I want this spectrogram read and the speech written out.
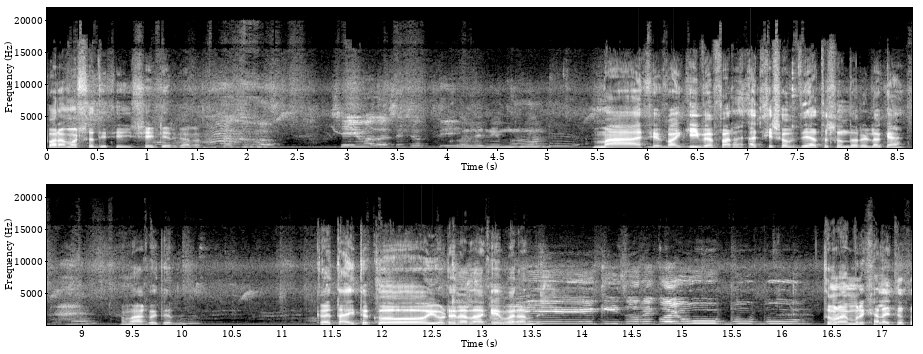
পরামর্শ দিছি সেইটার কারণে। সেই মজা আছে সত্যি। মা আজকে কয় কি ব্যাপার? আজকে সবজি এত সুন্দর হইল কে? মা কইতেছে কয় তাই তো কই হোটেল এলাকা এবার বু তোমরা এমনি খেলাইতেছ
